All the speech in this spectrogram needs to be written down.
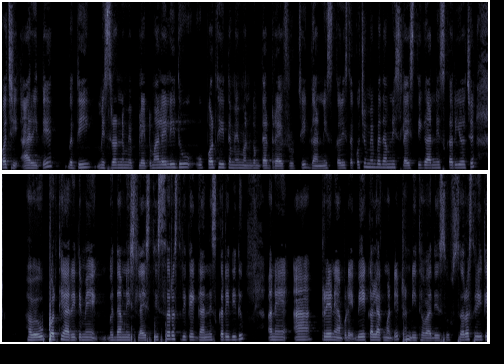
પછી આ રીતે બધી મિશ્રણને મેં પ્લેટમાં લઈ લીધું. ઉપરથી તમે મનગમતા ડ્રાયફ્રૂટથી ગાર્નિશ કરી શકો છો. મેં બદામની સ્લાઇસથી ગાર્નિશ કર્યો છે. હવે ઉપરથી આ રીતે મેં બદામની સ્લાઇસથી સરસ રીતે ગાર્નિશ કરી દીધું. અને આ ટ્રેને આપણે બે કલાક માટે ઠંડી થવા દઈશું સરસ રીતે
